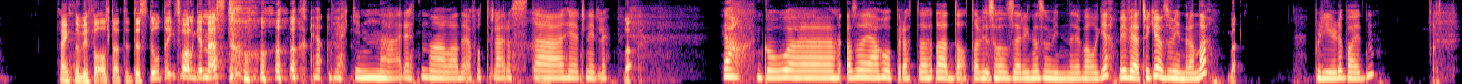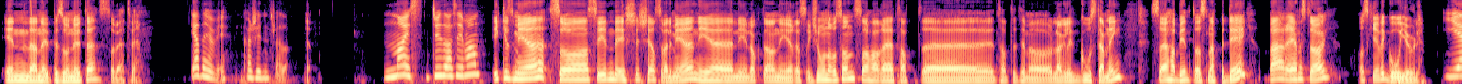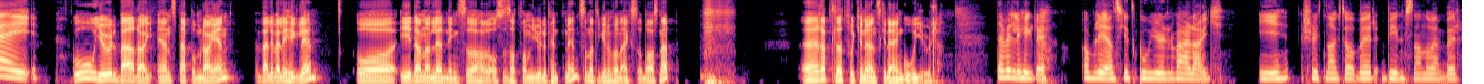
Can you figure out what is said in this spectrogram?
Tenk når vi får alt dette til stortingsvalget neste år! Ja, vi er ikke i nærheten av hva de har fått til her. ass. Det er helt nydelig. Nei. Ja, go uh, Altså, jeg håper at det, det er datavisualiseringene som vinner valget. Vi vet jo ikke hvem som vinner ennå. Blir det Biden? Innen denne episoden ute, så vet vi. Ja, det gjør vi. Kanskje innen fredag. Ja. Nice. Du da, Simon? Ikke så mye, så siden det ikke skjer så veldig mye, nye, nye lockdown, nye restriksjoner og sånn, så har jeg tatt, uh, tatt det til med å lage litt god stemning. Så jeg har begynt å snappe deg hver eneste dag og skrive 'god jul'. Yay! God jul hver dag. En snap om dagen. Veldig, veldig hyggelig. Og i den anledning så har jeg også satt fram julepynten min, sånn at jeg kunne få en ekstra bra snap. uh, Rett og slett for å kunne ønske deg en god jul. Det er veldig hyggelig å bli ønsket god jul hver dag i slutten av oktober, begynnelsen av november.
